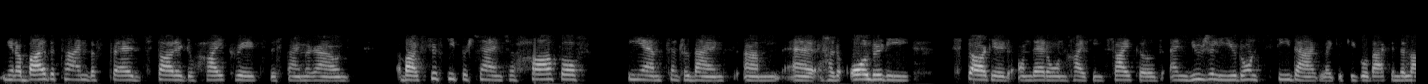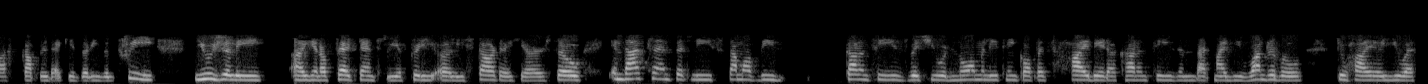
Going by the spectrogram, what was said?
you know, by the time the Fed started to hike rates this time around, about 50% so half of EM central banks um, uh, had already started on their own hiking cycles. And usually you don't see that. Like if you go back in the last couple of decades or even three, usually uh, you know, Fed tends to be a pretty early starter here. So in that sense, at least some of these currencies which you would normally think of as high beta currencies and that might be vulnerable to higher US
